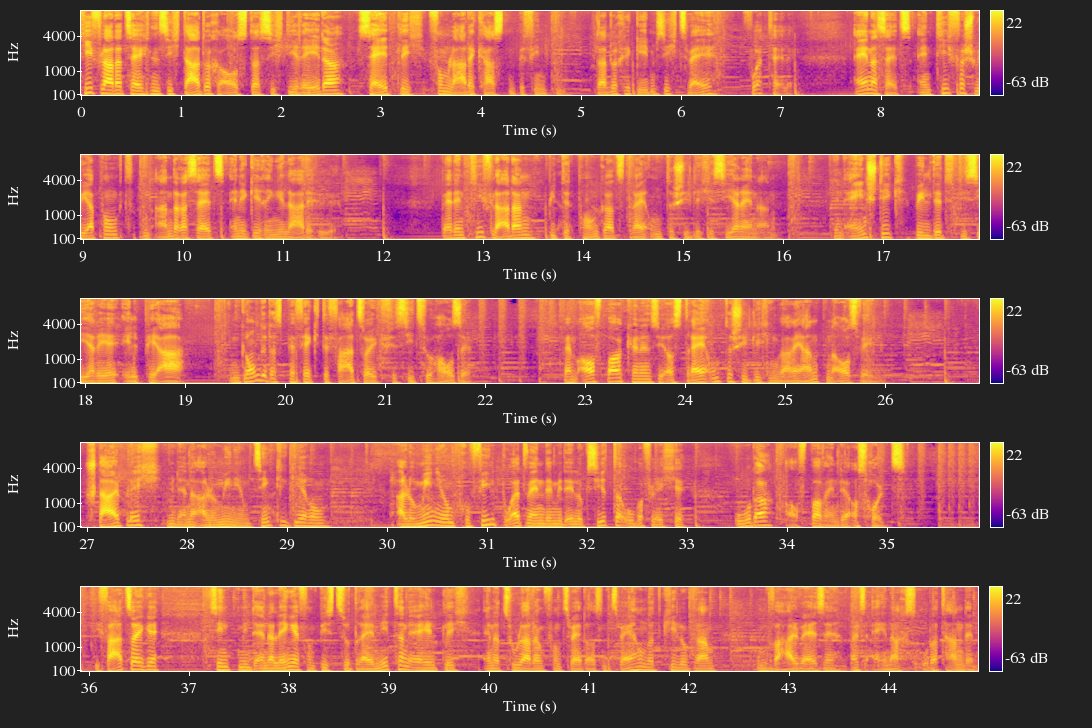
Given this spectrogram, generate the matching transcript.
Tieflader zeichnen sich dadurch aus, dass sich die Räder seitlich vom Ladekasten befinden. Dadurch ergeben sich zwei Vorteile. Einerseits ein tiefer Schwerpunkt und andererseits eine geringe Ladehöhe. Bei den Tiefladern bietet Pongrad drei unterschiedliche Serien an. Den Einstieg bildet die Serie LPA. Im Grunde das perfekte Fahrzeug für Sie zu Hause. Beim Aufbau können Sie aus drei unterschiedlichen Varianten auswählen. Stahlblech mit einer Aluminium-Zinklegierung, Aluminium-Profilbordwände mit eloxierter Oberfläche oder Aufbauwände aus Holz. Die Fahrzeuge sind mit einer Länge von bis zu drei Metern erhältlich, einer Zuladung von 2200 Kilogramm und wahlweise als Einachs oder Tandem.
